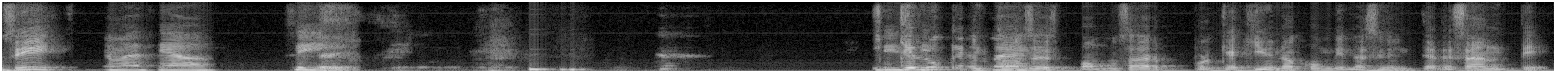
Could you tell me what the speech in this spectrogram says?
Sí. Demasiado. Sí. ¿Y qué lo que entonces? Vamos a ver, porque aquí hay una combinación interesante.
